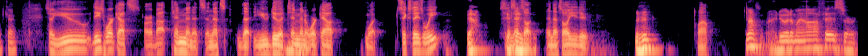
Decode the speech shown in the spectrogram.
Okay. So you these workouts are about ten minutes, and that's that you do a ten minute workout. What six days a week? Yeah, six and days. That's all, and that's all you do. Mm-hmm. No, I do it in my office, or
